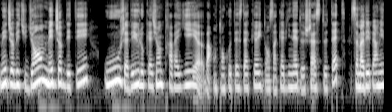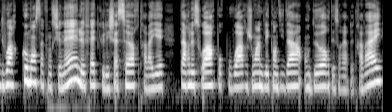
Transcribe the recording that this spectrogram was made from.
mes jobs étudiants, mes jobs d'été, où j'avais eu l'occasion de travailler euh, bah, en tant qu'hôtesse d'accueil dans un cabinet de chasse de tête. Ça m'avait permis de voir comment ça fonctionnait, le fait que les chasseurs travaillaient tard le soir pour pouvoir joindre les candidats en dehors des horaires de travail,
